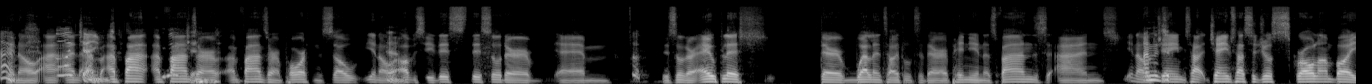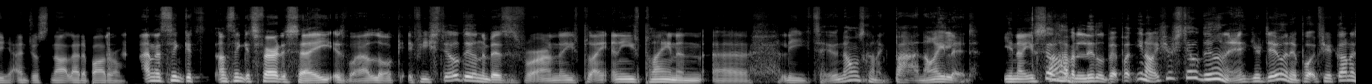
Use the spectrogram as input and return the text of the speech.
Oh, you know, and, like and, and, and, fa- and fans James. are and fans are important. So, you know, yeah. obviously this this other um this other outlet they're well entitled to their opinion as fans, and you know James ha- James has to just scroll on by and just not let it bother him. And I think it's I think it's fair to say as well. Look, if he's still doing the business for Ireland, he's playing and he's playing in uh, League Two, no one's going to bat an eyelid. You know, you still oh. have a little bit, but you know, if you're still doing it, you're doing it. But if you're gonna,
